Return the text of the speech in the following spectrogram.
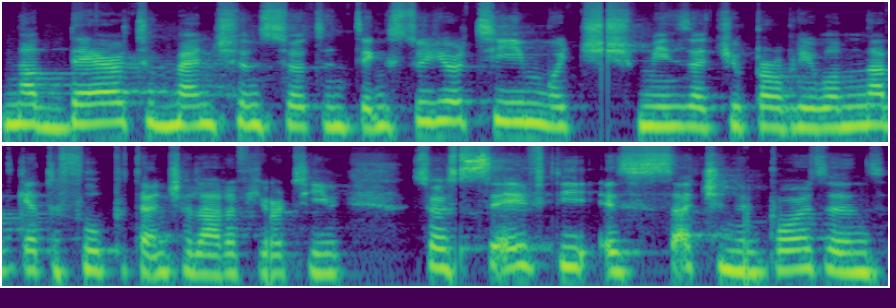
not dare to mention certain things to your team which means that you probably will not get the full potential out of your team. So safety is such an important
